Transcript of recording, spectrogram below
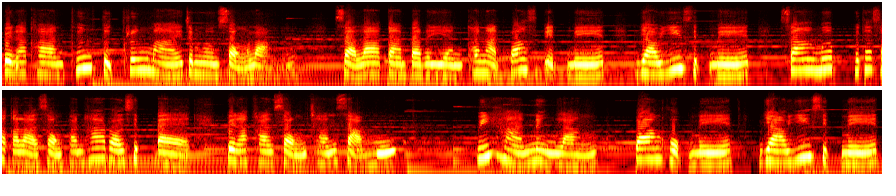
เป็นอาคารครึ่งตึกครึ่งไม้จำนวน2หลังศาลาการประเรียนขนาดกว้าง 11 เมตร ยาว 20 เมตร สร้างเมื่อพุทธศักราช 2518 เป็นอาคาร 2 ชั้น 3 มุก วิหารหนึ่งหลัง กว้าง 6 เมตร ยาว 20 เมตร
